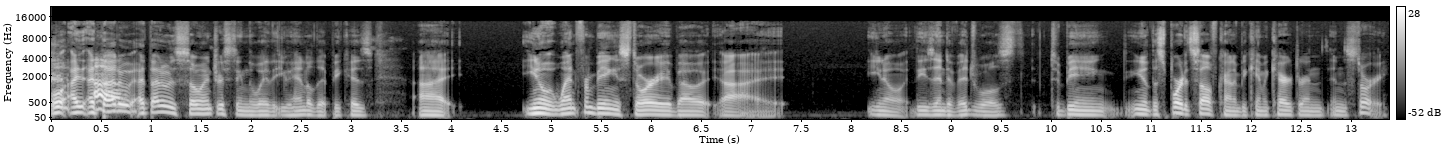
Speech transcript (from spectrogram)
well i, I thought um, it, i thought it was so interesting the way that you handled it because uh, you know, it went from being a story about, uh, you know, these individuals to being, you know, the sport itself kind of became a character in, in the story.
